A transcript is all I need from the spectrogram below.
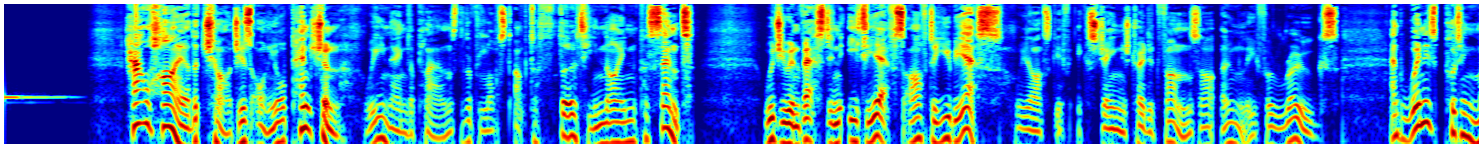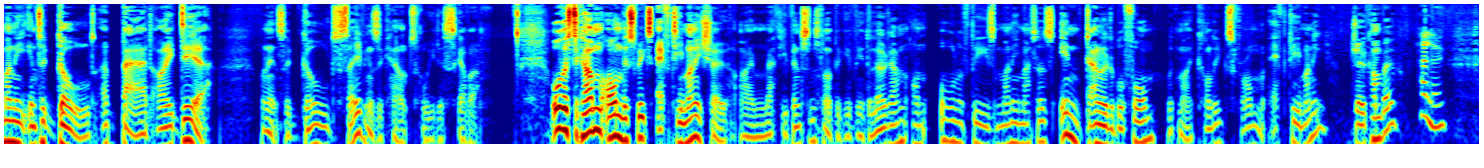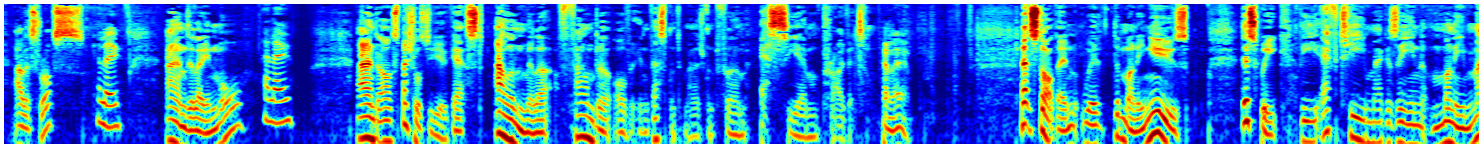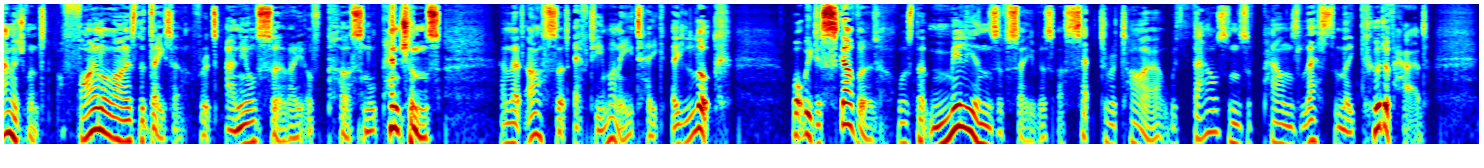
How high are the charges on your pension? We name the plans that have lost up to 39%. Would you invest in ETFs after UBS? We ask if exchange traded funds are only for rogues. And when is putting money into gold a bad idea? When it's a gold savings account, we discover. All this to come on this week's FT Money Show. I'm Matthew Vincent and I'll be giving you the lowdown on all of these money matters in downloadable form with my colleagues from FT Money, Jo Cumbo. Hello. Alice Ross. Hello. And Elaine Moore. Hello and our special studio guest, Alan Miller, founder of investment management firm SCM Private. Hello. Let's start then with the money news. This week, the FT magazine Money Management finalised the data for its annual survey of personal pensions and let us at FT Money take a look. What we discovered was that millions of savers are set to retire with thousands of pounds less than they could have had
